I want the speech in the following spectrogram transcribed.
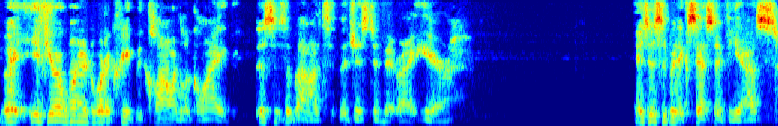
But if you were wondering what a creepy clown would look like, this is about the gist of it right here. Is this a bit excessive? Yes.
